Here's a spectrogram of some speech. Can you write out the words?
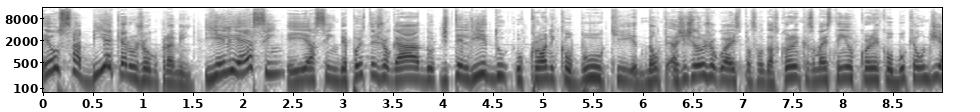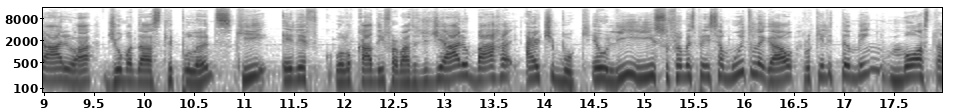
eu sabia que era um jogo para mim. E ele é sim. E assim, depois de ter jogado, de ter lido o Chronicle Book, não, a gente não jogou a expansão das crônicas, mas tem o Chronicle Book, é um diário lá de uma das tripulantes, que ele é colocado em formato de diário barra artbook. Eu li isso, foi uma experiência muito legal, porque ele também mostra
